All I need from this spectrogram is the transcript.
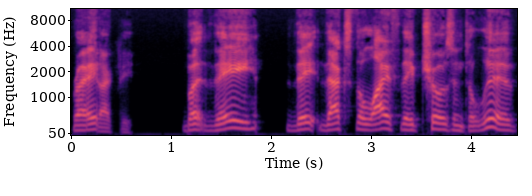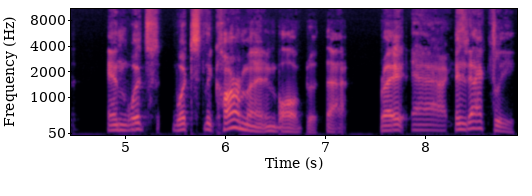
right? Exactly. But they, they, that's the life they've chosen to live, and what's what's the karma involved with that, right? Yeah, exactly.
